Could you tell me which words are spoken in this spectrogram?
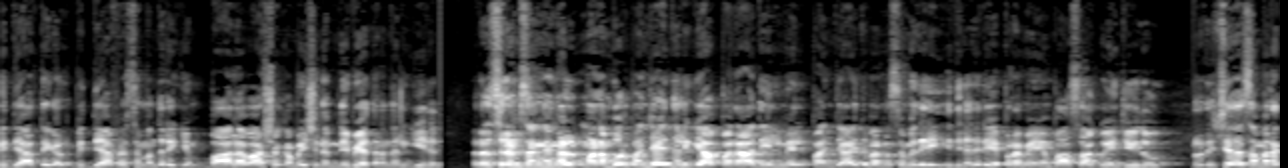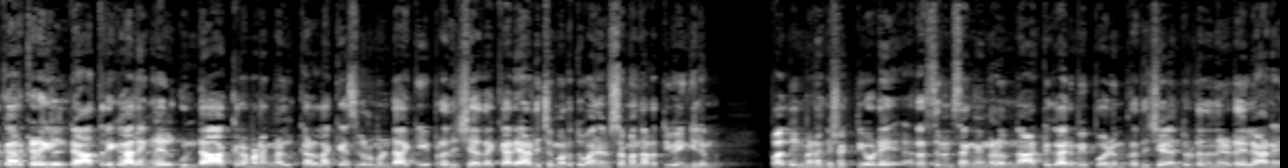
വിദ്യാർത്ഥികൾ വിദ്യാഭ്യാസ മന്ത്രിക്കും ബാലാവകാശ കമ്മീഷനും നിവേദനം നൽകിയിരുന്നു. റെസിഡന്റ് സംഘങ്ങൾ മണമ്പൂർ പഞ്ചായത്ത് നൽകിയ പരാതിയിന്മേൽ പഞ്ചായത്ത് ഭരണസമിതി ഇതിനെതിരെ പ്രമേയം പാസാക്കുകയും ചെയ്തു. പ്രതിഷേധ സമരക്കാർക്കിടയിൽ രാത്രികാലങ്ങളിൽ ഗുണ്ടാക്രമണങ്ങൾ കള്ളക്കേസുകളുമുണ്ടാക്കി പ്രതിഷേധക്കാരെ അടിച്ചമർത്തുവാനും ശ്രമം നടത്തിയെങ്കിലും പതിന്മടങ്ങ് ശക്തിയോടെ റെസിഡന്റ് സംഘങ്ങളും നാട്ടുകാരും ഇപ്പോഴും പ്രതിഷേധം തുടരുന്നതിനിടയിലാണ്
